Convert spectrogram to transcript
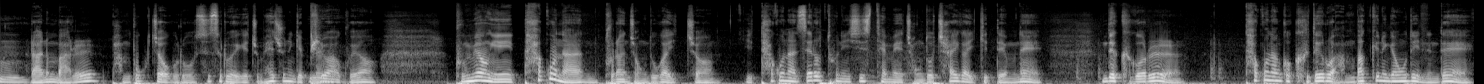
음. 라는 말을 반복적으로 스스로에게 좀 해주는 게 네. 필요하고요. 분명히 타고난 불안 정도가 있죠. 이 타고난 세로토닌 시스템의 정도 차이가 있기 때문에 근데 그거를 타고난 거 그대로 안 바뀌는 경우도 있는데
